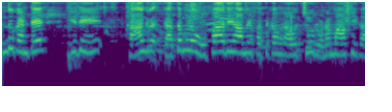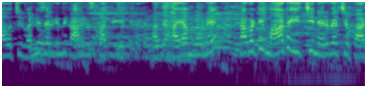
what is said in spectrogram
ఎందుకంటే ఇది కాంగ్రెస్ గతంలో ఉపాధి హామీ పథకం కావచ్చు రుణమాఫీ కావచ్చు ఇవన్నీ జరిగింది కాంగ్రెస్ పార్టీ హయాంలోనే. కాబట్టి మాట ఇచ్చి నెరవేర్చే పార్టీ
